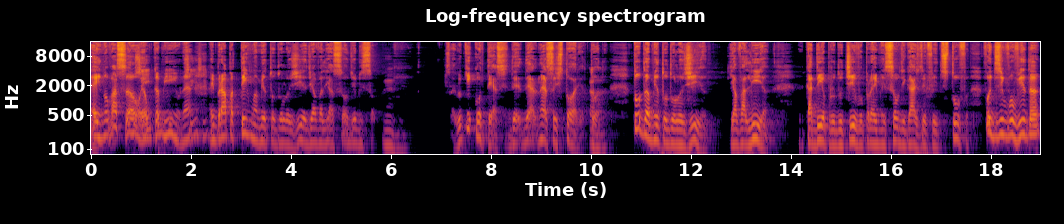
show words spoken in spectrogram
é inovação, sim. é um caminho, né? Sim, sim. A Embrapa tem uma metodologia de avaliação de emissão. Uhum. Sabe? O que acontece de, de, nessa história toda? Uhum. Toda a metodologia que avalia cadeia produtiva para a emissão de gás de efeito estufa foi desenvolvida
